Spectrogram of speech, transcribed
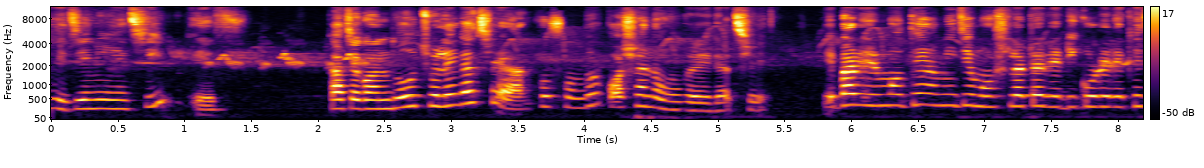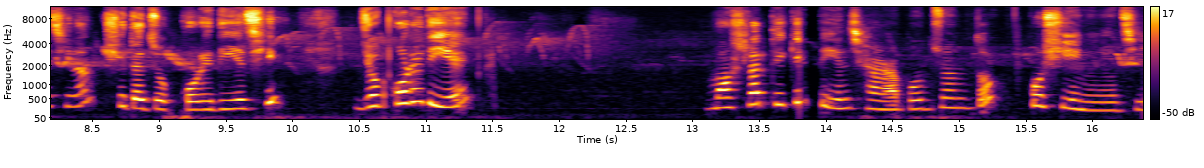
ভেজে নিয়েছি। এর কাঁচা গন্ধও চলে গেছে আর খুব সুন্দর কষানোও হয়ে গেছে। এবার এর মধ্যে আমি যে মশলাটা রেডি করে রেখেছিলাম, সেটা যোগ করে দিয়েছি। যোগ করে দিয়ে মশলার থেকে তেল ছাড়া পর্যন্ত কষিয়ে নিয়েছি।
